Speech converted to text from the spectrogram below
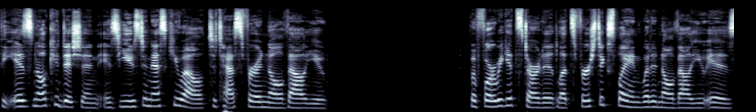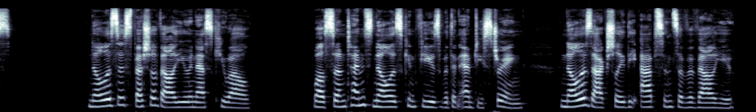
The isNull condition is used in SQL to test for a null value. Before we get started, let's first explain what a null value is. Null is a special value in SQL. While sometimes null is confused with an empty string, null is actually the absence of a value.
